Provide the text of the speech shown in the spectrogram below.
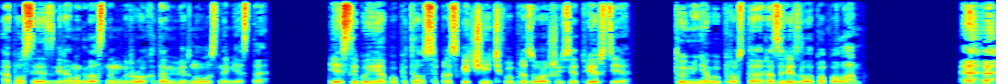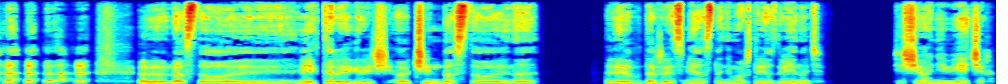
а после с громогласным грохотом вернулась на место. Если бы я попытался проскочить в образовавшееся отверстие, то меня бы просто разрезало пополам. «Ха-ха-ха-ха! Достойно, Виктор Игоревич, очень достойно. Лев даже с места не может ее сдвинуть». «Еще не вечер.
